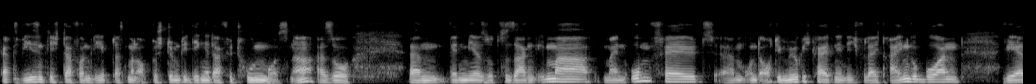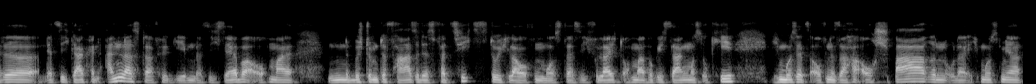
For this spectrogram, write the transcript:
ganz wesentlich davon lebt, dass man auch bestimmte Dinge dafür tun muss. Ne? Also wenn mir sozusagen immer mein Umfeld ähm, und auch die Möglichkeiten, in die ich vielleicht reingeboren werde, letztlich gar keinen Anlass dafür geben, dass ich selber auch mal eine bestimmte Phase des Verzichts durchlaufen muss, dass ich vielleicht auch mal wirklich sagen muss, okay, ich muss jetzt auf eine Sache auch sparen oder ich muss mir,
